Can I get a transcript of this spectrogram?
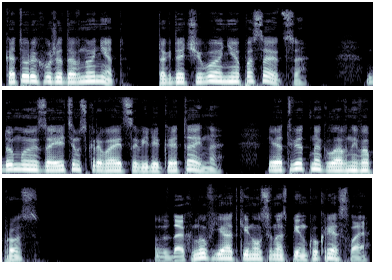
которых уже давно нет, тогда чего они опасаются? Думаю, за этим скрывается великая тайна и ответ на главный вопрос. Вздохнув, я откинулся на спинку кресла.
